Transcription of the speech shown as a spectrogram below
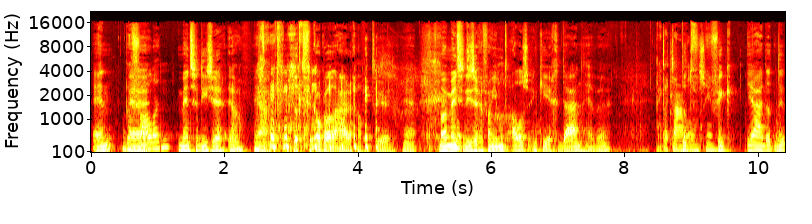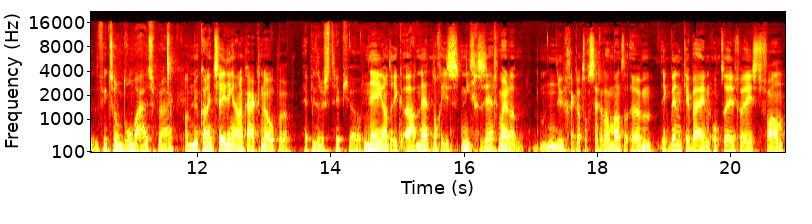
En eh, Bevallen. mensen die zeggen... Oh, ja, dat vind ik ook wel een aardig avontuur. Ja. Maar mensen die zeggen van... je moet alles een keer gedaan hebben. Totaal dat onzin. vind ik... Ja, dat dat vind ik zo'n domme uitspraak. Oh, nu kan ik twee dingen aan elkaar knopen. Heb je er een stripje over? Nee, want ik had net nog iets niet gezegd, maar dat, nu ga ik dat toch zeggen dan. Want ehm, ik ben een keer bij een optreden geweest van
